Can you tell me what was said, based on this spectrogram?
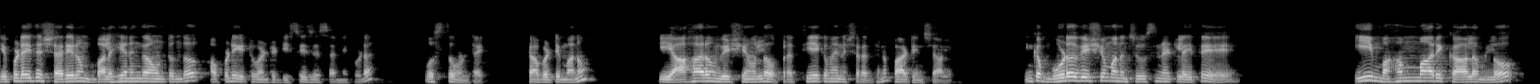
ఎప్పుడైతే శరీరం బలహీనంగా ఉంటుందో అప్పుడే ఇటువంటి డిసీజెస్ అన్ని కూడా వస్తూ ఉంటాయి. కాబట్టి మనం ఈ ఆహారం విషయంలో ప్రత్యేకమైన శ్రద్ధను పాటించాలి. ఇంకా మూడో విషయం మనం చూసినట్లయితే ఈ మహమ్మారి కాలంలో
